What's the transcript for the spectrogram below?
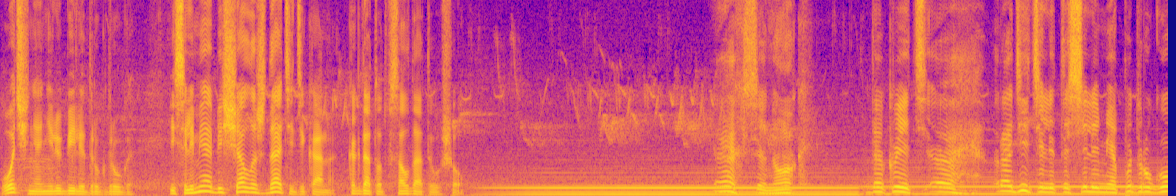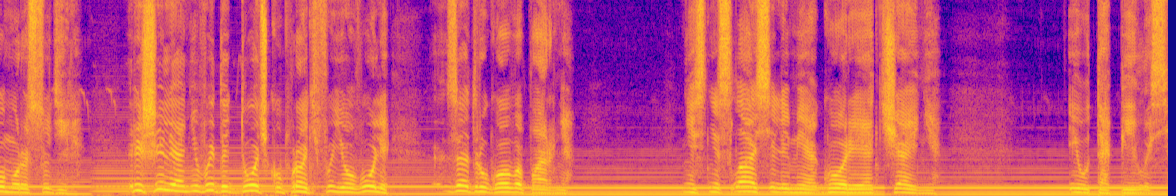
Очень они любили друг друга, и Селеме обещала ждать Эдикана, когда тот в солдаты ушел. Эх, сынок, так ведь э, родители-то Селеме по-другому рассудили. Решили они выдать дочку против ее воли за другого парня. Не снесла Селеме горе и отчаяние и утопилась.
